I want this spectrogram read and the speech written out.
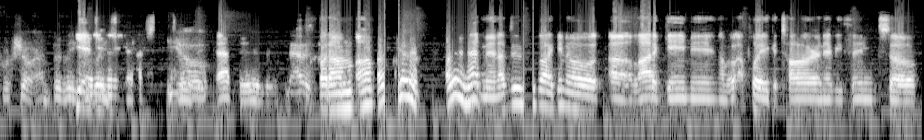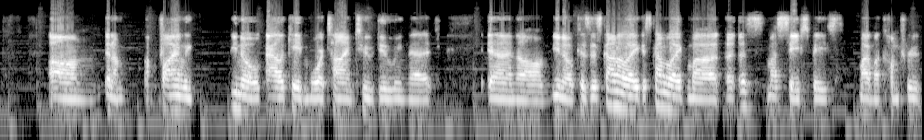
for sure. I believe. yeah, yeah, yeah, You know, absolutely, absolutely. But um, um other, than, that, man, I do like you know uh, a lot of gaming. I, I play guitar and everything. So, um, and I'm, I'm finally, you know, allocating more time to doing that. And um, you know, because it's kind of like it's kind of like my uh, it's my safe space, my my comfort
